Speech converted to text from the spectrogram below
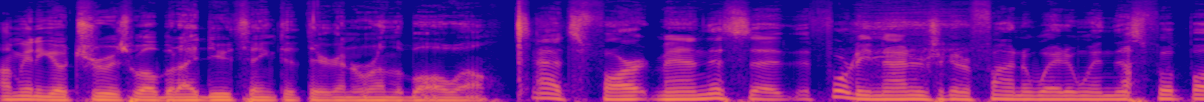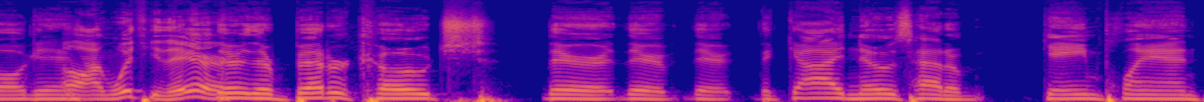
I'm going to go true as well, but I do think that they're going to run the ball well. That's fart, man. This uh, the 49ers are going to find a way to win this football game. Oh, I'm with you there. They're they're better coached. They're they're they're the guy knows how to game plan.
